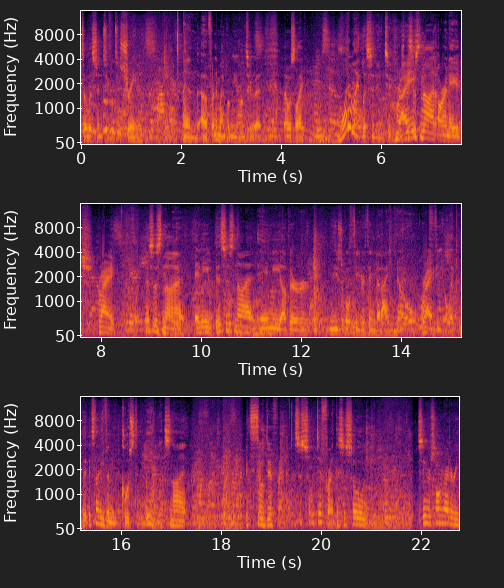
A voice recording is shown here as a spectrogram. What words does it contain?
to listen to to stream, and a friend of mine put me onto it. And I was like, "What am I listening to? Right. This is not RNH. Right. This is not any. This is not any other musical theater thing that I know. or Right. Feel like it's not even close to Lynn. It's not. It's so different. This is so different. This is so singer songwriter,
